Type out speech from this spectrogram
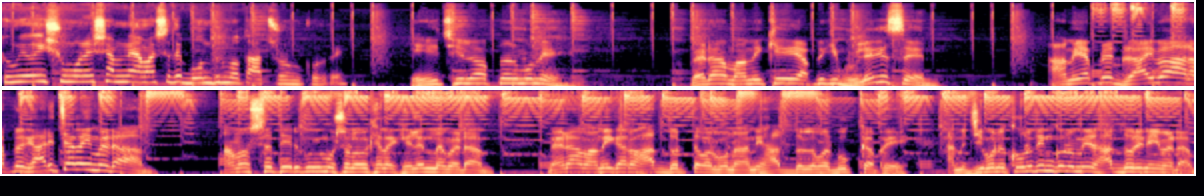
তুমি ওই সুমনের সামনে আমার সাথে বন্ধুর মতো আচরণ করবে। এই ছিল আপনার মনে? ম্যাডাম আমি কে? আপনি কি ভুলে গেছেন? আমি আপনার ড্রাইভার আপনার গাড়ি চালাই ম্যাডাম। আমার সাথে এরকম ইমোশনাল খেলা খেলেন না ম্যাডাম। ম্যাডাম আমি কারও হাত ধরতে পারব না আমি হাত ধরলে আমার বুক কাঁপে। আমি জীবনে কোনোদিন কোনো মেয়ের হাত ধরি নেই ম্যাডাম।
